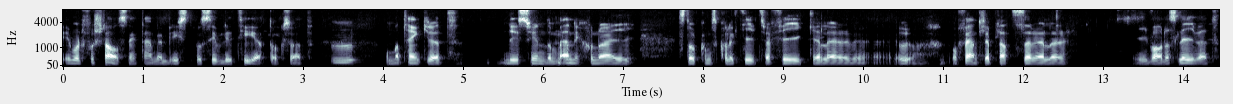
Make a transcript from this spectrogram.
i vårt första avsnitt, det här med brist på civilitet också. Att Mm. om man tänker att det är synd om människorna i Stockholms kollektivtrafik eller eh, offentliga platser eller i vardagslivet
